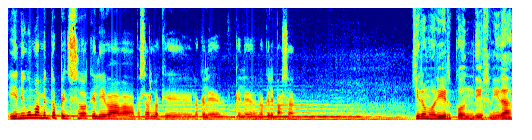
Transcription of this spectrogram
y en ningún momento pensó que le iba a pasar lo que, lo que, le, que le, lo que le pasó. Quiero morir con dignidad,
